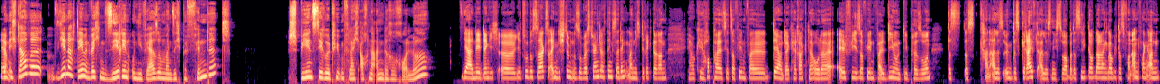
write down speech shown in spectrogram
Ja. Und ich glaube, je nachdem, in welchem Serienuniversum man sich befindet, spielen Stereotypen vielleicht auch eine andere Rolle? Ja, nee, denke ich, äh, jetzt wo du sagst, eigentlich stimmt. So bei Stranger Things, da denkt man nicht direkt daran, ja, okay, Hopper ist jetzt auf jeden Fall der und der Charakter oder Elfie ist auf jeden Fall die und die Person. Das, das kann alles irgendwie, das greift alles nicht so. Aber das liegt auch daran, glaube ich, dass von Anfang an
